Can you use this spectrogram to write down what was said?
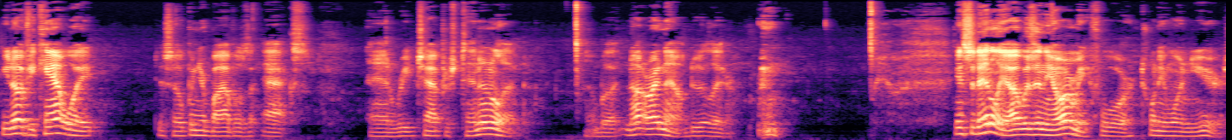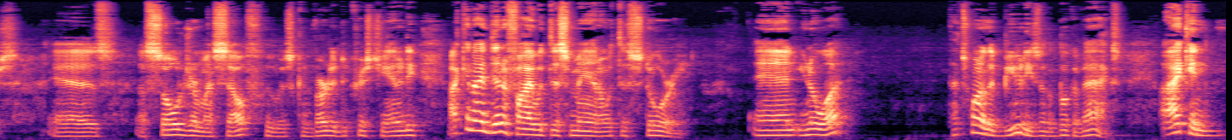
you know, if you can't wait, just open your Bibles to Acts and read chapters 10 and 11. But not right now, do it later. Incidentally, I was in the Army for 21 years. As a soldier myself who was converted to Christianity, I can identify with this man with this story. And you know what? That's one of the beauties of the book of Acts. I can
